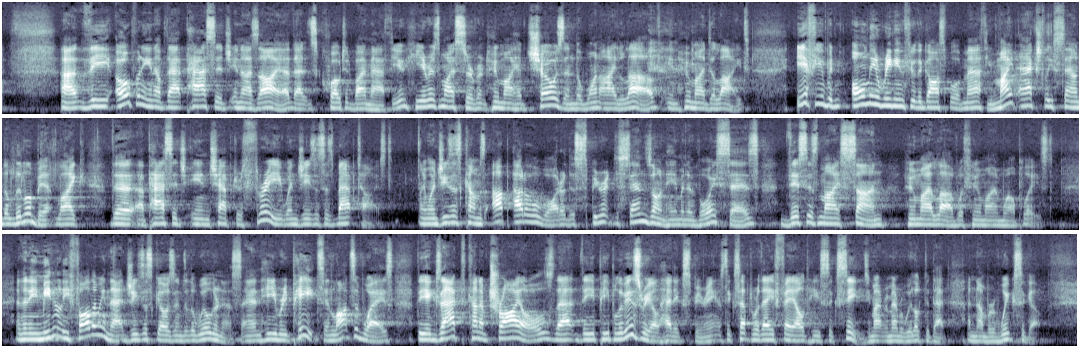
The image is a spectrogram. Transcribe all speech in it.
Uh, the opening of that passage in Isaiah that is quoted by Matthew Here is my servant whom I have chosen, the one I love, in whom I delight. If you've been only reading through the Gospel of Matthew, might actually sound a little bit like the uh, passage in chapter 3 when Jesus is baptized. And when Jesus comes up out of the water, the Spirit descends on him, and a voice says, This is my Son, whom I love, with whom I am well pleased. And then immediately following that, Jesus goes into the wilderness and he repeats in lots of ways the exact kind of trials that the people of Israel had experienced, except where they failed, he succeeds. You might remember we looked at that a number of weeks ago.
